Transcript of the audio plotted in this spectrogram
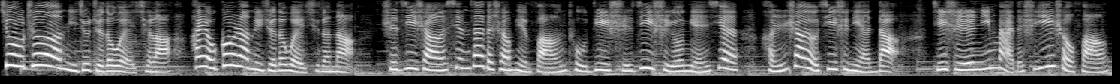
就这你就觉得委屈了？还有更让你觉得委屈的呢。实际上，现在的商品房土地实际使用年限很少有七十年的。即使你买的是一手房，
